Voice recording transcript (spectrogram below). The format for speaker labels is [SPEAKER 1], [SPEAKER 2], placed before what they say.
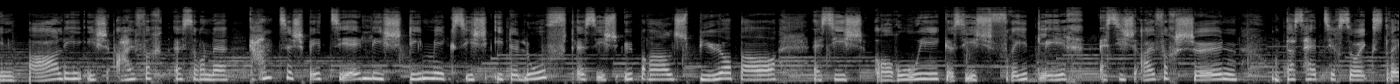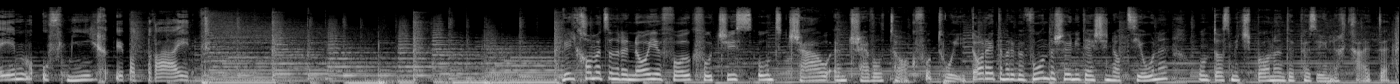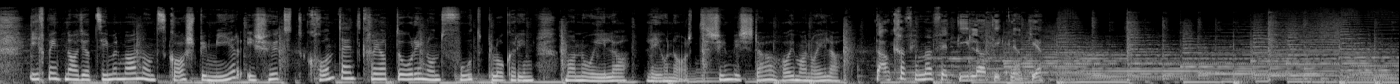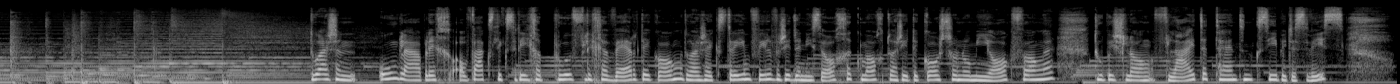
[SPEAKER 1] in Bali ist einfach so eine ganz spezielle Stimmung. Es ist in der Luft, es ist überall spürbar, es ist ruhig, es ist friedlich, es ist einfach schön und das hat sich so extrem auf mich übertragen.
[SPEAKER 2] Willkommen zu einer neuen Folge von Tschüss und Ciao, einem Travel Talk von TUI. Hier reden wir über wunderschöne Destinationen und das mit spannenden Persönlichkeiten. Ich bin Nadja Zimmermann und das Gast bei mir ist heute die Content-Kreatorin und Food-Bloggerin Manuela Leonard. Schön bist du da. Hoi Manuela.
[SPEAKER 1] Danke vielmals für die Einladung, Nadja.
[SPEAKER 2] Du hast einen unglaublich abwechslungsreichen beruflichen Werdegang. Du hast extrem viele verschiedene Sachen gemacht. Du hast in der Gastronomie angefangen. Du bist lang Flight Attendant bei der Swiss.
